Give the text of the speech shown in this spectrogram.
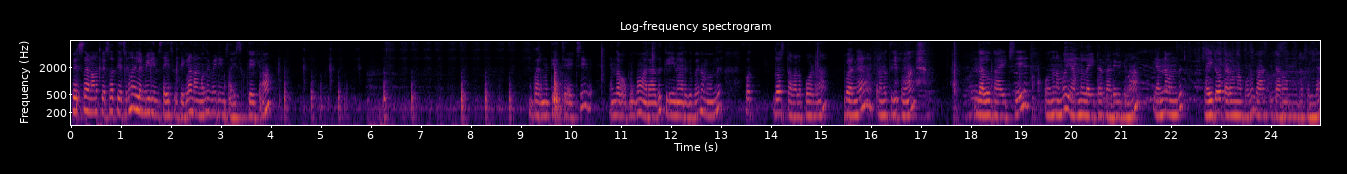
பெருசாக வேணாலும் பெருசாக தேய்ச்சிக்கலாம். இல்லை மீடியம் சைஸுக்கு தேய்க்கலாம். நாங்கள் வந்து மீடியம் சைஸுக்கு தேய்க்கிறோம். பாருங்கள் தேய்ச்சாயிடுச்சு. எந்த பக்கமும் வராது. க்ளீனாக இருக்குது பாரு. நம்ம வந்து இப்போ தோசை தவாவில் போடலாம். பாருங்கள் இப்போ நம்ம திருப்பலாம். இந்த அளவுக்கு ஆயிடுச்சு. இப்போ வந்து நம்ம எண்ணெய் லைட்டாக தடவிக்கலாம். எண்ணெய் வந்து லைட்டாக தடவினா போதும். ஜாஸ்தி தடவணுன்றது இல்லை.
